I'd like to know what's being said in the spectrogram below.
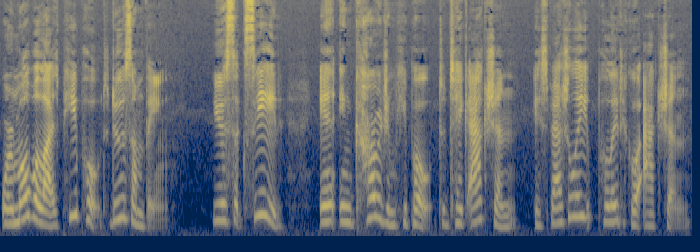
or mobilize people to do something, you succeed in encouraging people to take action, especially political action.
